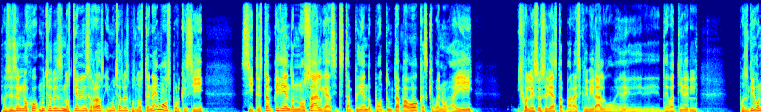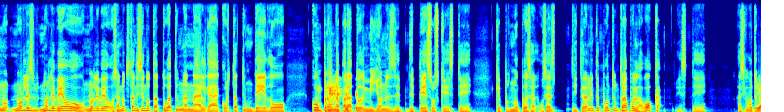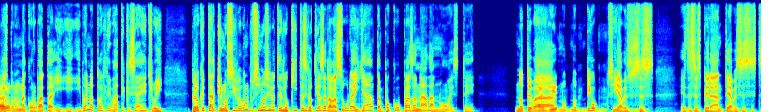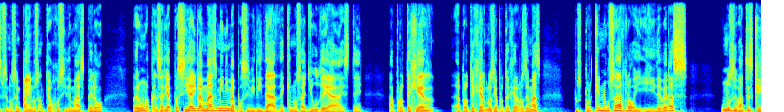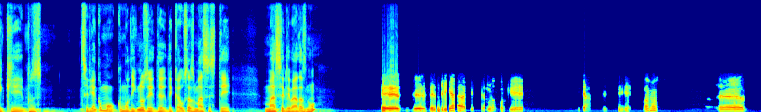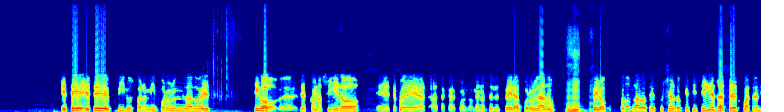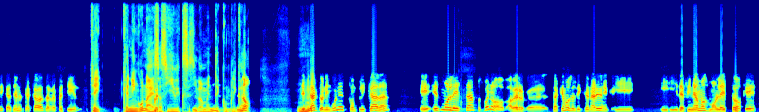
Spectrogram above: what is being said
pues ese enojo muchas veces nos tienen encerrados y muchas veces pues nos tenemos, porque si, si te están pidiendo no salgas, si te están pidiendo ponte un tapabocas, que bueno, ahí, híjole, eso sería hasta para escribir algo, ¿eh? debatir el, pues digo, no, no les, no le veo, no le veo, o sea, no te están diciendo tatúate una nalga, córtate un dedo, compra un aparato de millones de, de pesos que este, que pues no puedes, o sea, es literalmente ponte un trapo en la boca, este, Así como te puedes poner una corbata y, y, bueno, todo el debate que se ha hecho y... Pero qué tal que no sirve? Bueno, pues si no sirve te lo quitas y lo tiras a la basura y ya tampoco pasa nada, ¿no? Este, no te va, no, no, digo, sí, a veces es, es desesperante, a veces este, se nos empañan los anteojos y demás, pero, pero uno pensaría, pues si hay la más mínima posibilidad de que nos ayude a, este, a proteger, a protegernos y a proteger a los demás, pues ¿por qué no usarlo? Y, y de veras, unos debates que, que pues serían como, como dignos de, de, causas más este más elevadas, ¿no? Eh, tendría que serlo porque ya, este, vamos eh, este este virus para mí por un lado es digo eh, desconocido eh, te puede atacar cuando menos te lo esperas por un lado pero todos lados he escuchado que si sigues las tres, cuatro indicaciones que acabas de repetir. Sí, que ninguna es así excesivamente complicada. No, exacto, ninguna es complicada. Eh, es molesta, pues bueno, a ver, eh, saquemos el diccionario y, y, definamos molesto, que,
